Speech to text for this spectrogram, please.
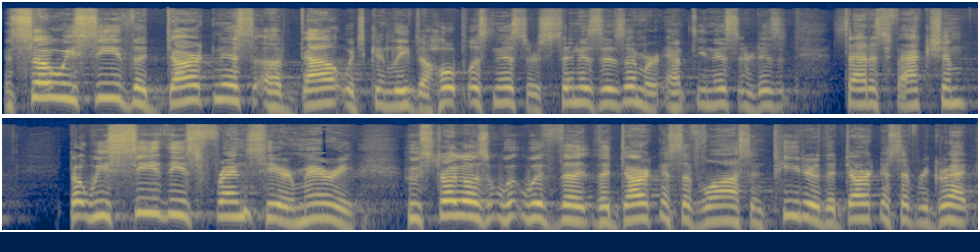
and so we see the darkness of doubt, which can lead to hopelessness or cynicism or emptiness or dissatisfaction. But we see these friends here Mary, who struggles with the, the darkness of loss, and Peter, the darkness of regret,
